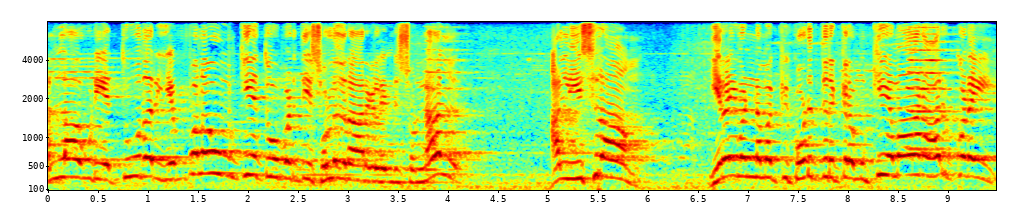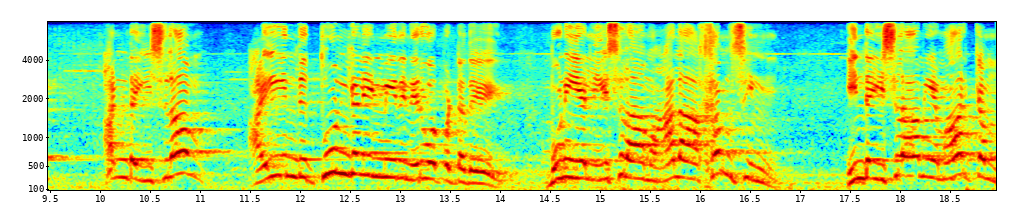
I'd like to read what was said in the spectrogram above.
அல்லாஹுடைய தூதர் எவ்வளவு முக்கியத்துவப்படுத்தி சொல்லுகிறார்கள் என்று சொன்னால் அல் இஸ்லாம். இறைவன் நமக்கு கொடுத்திருக்கிற முக்கியமான அருக்கொடை அந்த இஸ்லாம் ஐந்து தூண்களின் மீது நிறுவப்பட்டது. புனியல் இஸ்லாம் அலா ஹம்சின். இந்த இஸ்லாமிய மார்க்கம்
